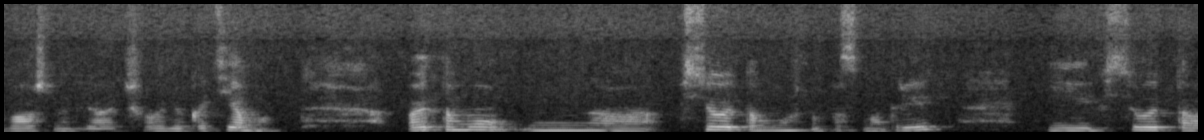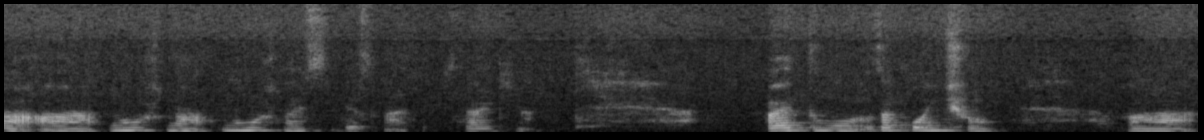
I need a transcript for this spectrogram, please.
важная для человека тема. Поэтому все это можно посмотреть, и все это а, нужно, нужно о себе знать обязательно. Поэтому закончу а,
